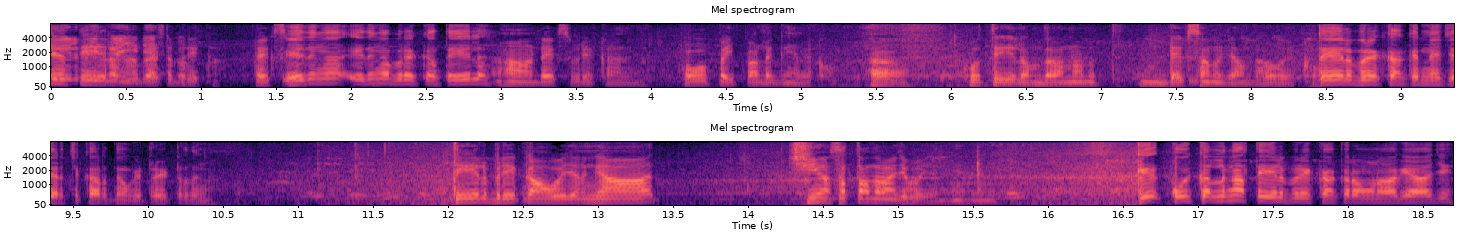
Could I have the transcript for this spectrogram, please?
ਇਹ ਤੇਲ ਨਾ ਬੈਟ ਬ੍ਰੇਕਾਂ ਟੈਕਸ ਇਹਦੀਆਂ ਇਹਦੀਆਂ ਬ੍ਰੇਕਾਂ ਤੇਲ? ਹਾਂ ਡੈਕਸ ਬ੍ਰੇਕਾਂ ਦੀਆਂ ਉਹ ਪਾਈਪਾਂ ਲੱਗੀਆਂ ਵੇਖੋ। ਹਾਂ। ਉਹ ਤੇਲ ਆਉਂਦਾ ਉਹਨਾਂ ਨੂੰ ਡੈਕਸਾਂ ਨੂੰ ਜਾਂਦਾ ਉਹ ਵੇਖੋ। ਤੇਲ ਬ੍ਰੇਕਾਂ ਕਿੰਨੇ ਚਿਰ ਚ ਕਰ ਦੋਗੇ ਟਰੈਕਟਰ ਦੀਆਂ? ਤੇਲ ਬ੍ਰੇਕਾਂ ਹੋ ਜਾਣਗੀਆਂ 6-7 ਦਿਨਾਂ 'ਚ ਹੋ ਜਾਣਗੀਆਂ। ਕਿ ਕੋਈ ਕੱਲੀਆਂ ਤੇਲ ਬ੍ਰੇਕਾਂ ਕਰਾਉਣ ਆ ਗਿਆ ਜੀ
